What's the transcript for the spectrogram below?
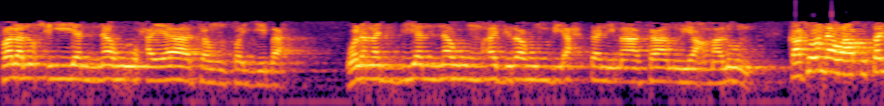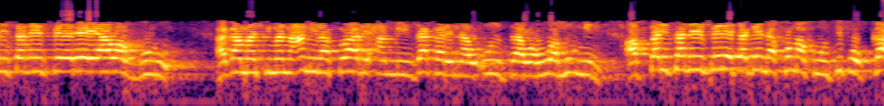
falanuhiyannahu hayatan tayiba walanajziyannahum ajrahum biahsani ma kanu yamalun. Katonda waakusanyusa n'empeera eya waggulu agamba nti man amila salihan min dhakarin au untha wahuwa mumin. Akusanyusa n'empeera etagenda kukoma ku nsi kwokka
